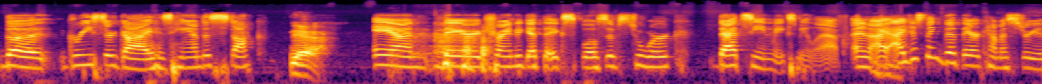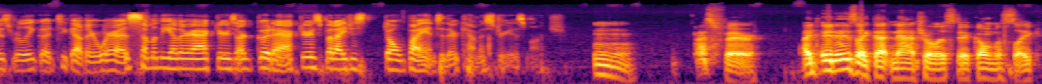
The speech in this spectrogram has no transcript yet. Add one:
the greaser guy, his hand is stuck, Yeah, and they're trying to get the explosives to work. That scene makes me laugh, and I, I just think that their chemistry is really good together. Whereas some of the other actors are good actors, but I just don't buy into their chemistry as much. mm, that's fair. I, it is like that naturalistic, almost like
